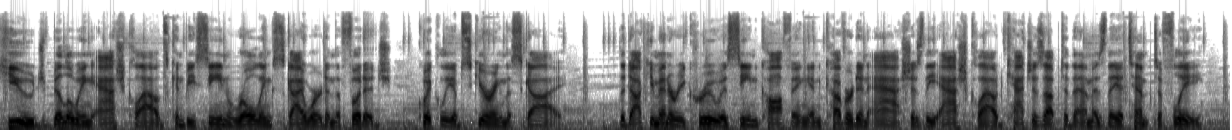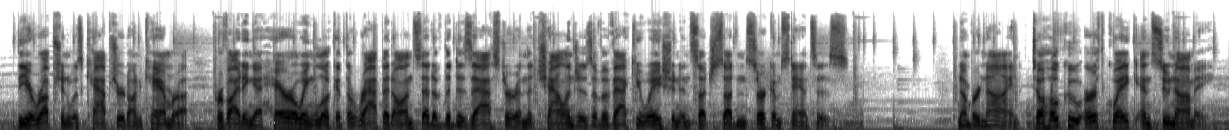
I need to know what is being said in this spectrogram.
Huge, billowing ash clouds can be seen rolling skyward in the footage, quickly obscuring the sky. The documentary crew is seen coughing and covered in ash as the ash cloud catches up to them as they attempt to flee. The eruption was captured on camera, providing a harrowing look at the rapid onset of the disaster and the challenges of evacuation in such sudden circumstances. Number 9. Tohoku Earthquake and Tsunami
